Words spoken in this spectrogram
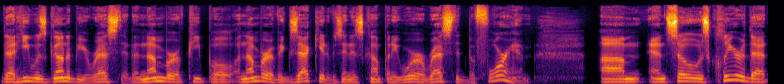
that he was going to be arrested. A number of people a number of executives in his company were arrested before him. Um, and so it was clear that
